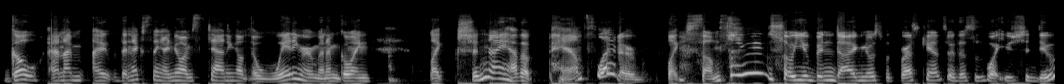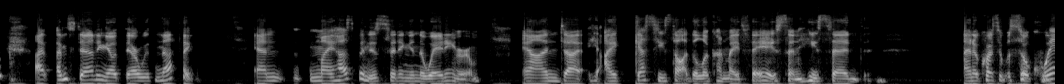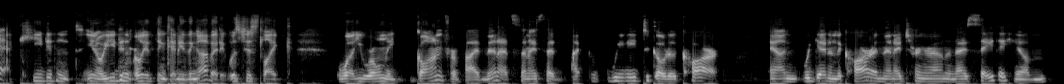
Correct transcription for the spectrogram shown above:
go. And I'm, I, the next thing I know, I'm standing out in the waiting room and I'm going, like, shouldn't I have a pamphlet or like something? So you've been diagnosed with breast cancer. This is what you should do. I, I'm standing out there with nothing. And my husband is sitting in the waiting room. And uh, I guess he saw the look on my face and he said, and of course it was so quick. He didn't, you know, he didn't really think anything of it. It was just like, well, you were only gone for five minutes. And I said, I, we need to go to the car. And we get in the car and then I turn around and I say to him,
